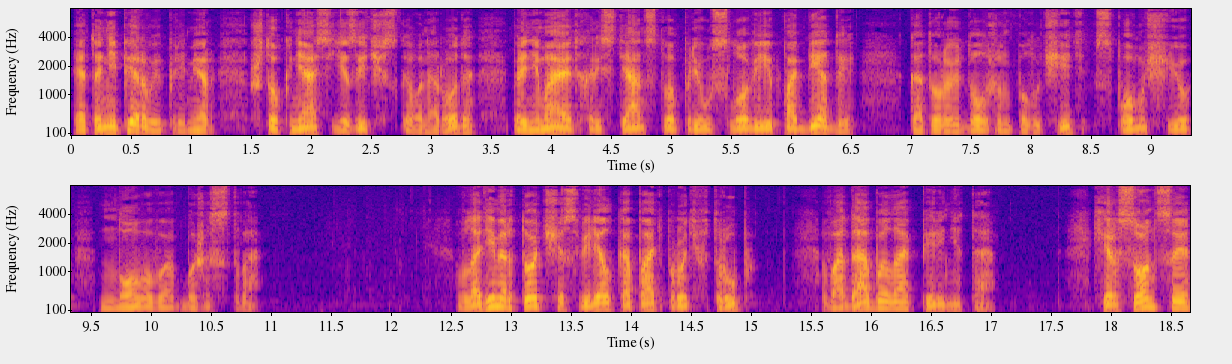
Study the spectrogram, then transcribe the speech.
это не первый пример, что князь языческого народа принимает христианство при условии победы, которую должен получить с помощью нового божества. Владимир тотчас велел копать против труп. Вода была перенята. Херсонцы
